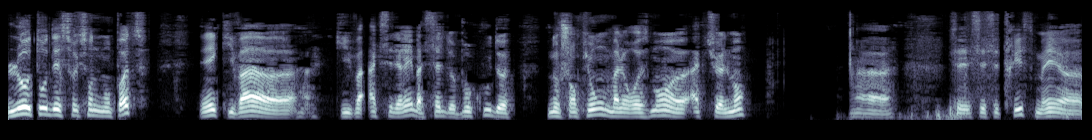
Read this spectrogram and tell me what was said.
l'autodestruction de mon pote et qui va qui va accélérer bah, celle de beaucoup de nos champions, malheureusement euh, actuellement. Euh, c'est triste, mais euh,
